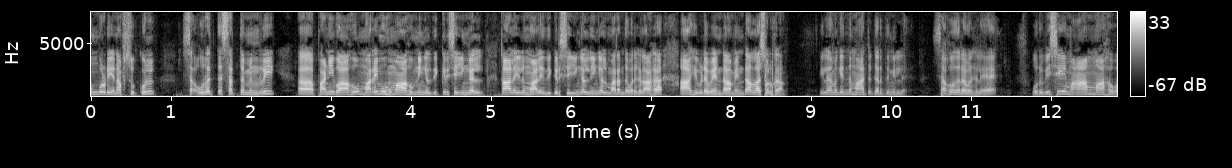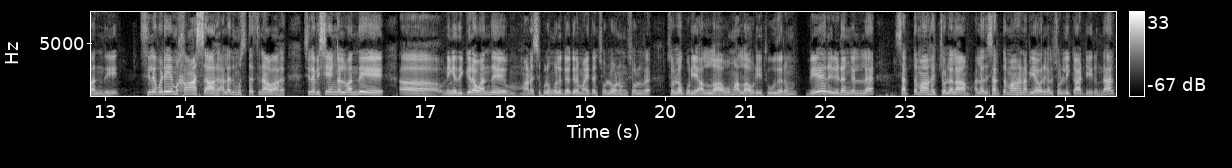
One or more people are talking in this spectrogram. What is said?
உங்களுடைய நப்சுக்குள் ச உரத்த சத்தமின்றி பணிவாகவும் மறைமுகமாகவும் நீங்கள் திக்ரி செய்யுங்கள். காலையிலும் மாலை திக்கிரி செய்யுங்கள். நீங்கள் மறந்தவர்களாக ஆகிவிட வேண்டாம் என்று அல்லாஹ் சொல்கிறான். இல்லை நமக்கு எந்த மாற்று கருத்தும் இல்லை. சகோதரர் அவர்களே ஒரு விஷயம் ஆமாக வந்து சில விடயம் ஹாஸாக அல்லது முஸ்தஸ்னாவாக. சில விஷயங்கள் வந்து நீங்கள் திக்கிற வந்து மனசுக்குள்ள உங்களுக்கு கேட்குற மாதிரி தான் சொல்லணும்னு சொல்ற சொல்லக்கூடிய அல்லாவும் அல்லாவுடைய தூதரும் வேறு இடங்களில் சத்தமாக சொல்லலாம் அல்லது சத்தமாக நபி அவர்கள் சொல்லி காட்டியிருந்தால்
